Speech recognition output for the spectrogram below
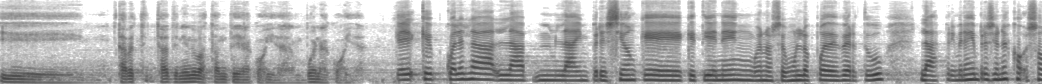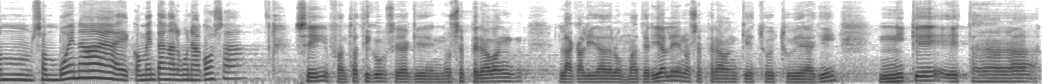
y está, teniendo bastante acogida, buena acogida. Cuál es la, impresión que, tienen, bueno, según los puedes ver tú, las primeras impresiones son, buenas, eh, comentan alguna cosa? Sí, fantástico, o sea que no se esperaban la calidad de los materiales, no se esperaban que esto estuviera aquí, ni que estas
